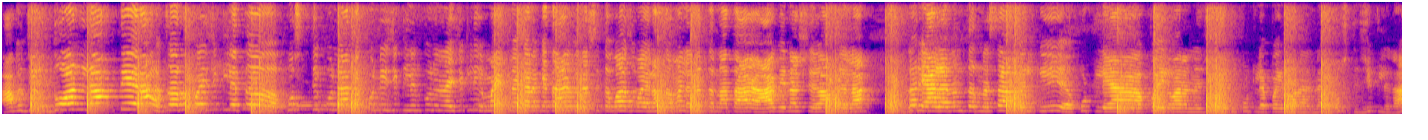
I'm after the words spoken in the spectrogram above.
अगं जी दोन लाख तेरा हजार रुपये जिंकले तर कुस्ती कुणी आता कुणी जिंकली आणि कुणी नाही जिंकली माहीत नाही कारण की आता अविनाश तर वाजवायला होता म्हणल्यानंतर ना आता अविनाश आपल्याला घरी आल्यानंतर ना सांगेल की कुठल्या पैलवानाने जिंकले कुठल्या पैलवानाने कुस्ती जिंकले ना.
